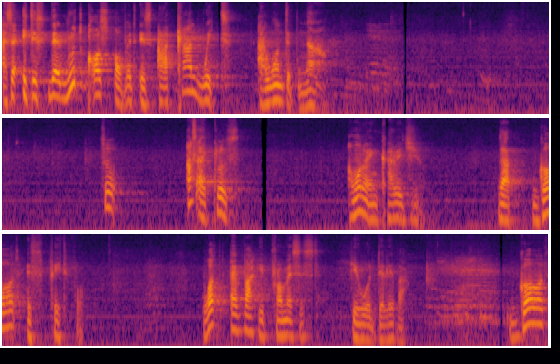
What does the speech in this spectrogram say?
I said, it is the root cause of it is I can't wait. I want it now. So, as I close, I want to encourage you that God is faithful. Whatever He promises, He will deliver. God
